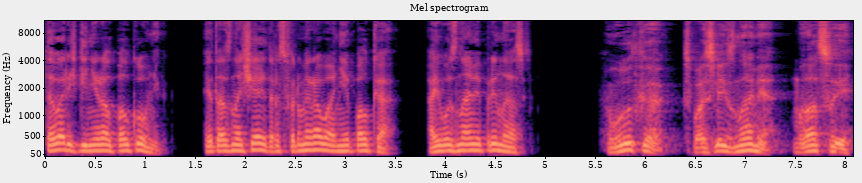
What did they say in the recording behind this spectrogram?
Товарищ генерал-полковник, это означает расформирование полка, а его знамя при нас. Вот как? Спасли знамя? Молодцы.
